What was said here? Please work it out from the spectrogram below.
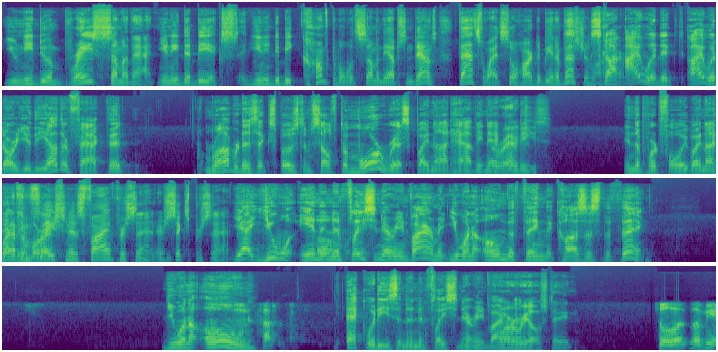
you need to embrace some of that. You need to be ex- you need to be comfortable with some of the ups and downs. That's why it's so hard to be an investor. Scott. I would I would argue the other fact that Robert has exposed himself to more risk by not having Correct. equities in the portfolio by not what if having more. inflation is five percent or six percent? Yeah, you wa- in an Oh, inflationary environment, you want to own the thing that causes the thing. You want to own equities in an inflationary environment. or real estate. So let, let me.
